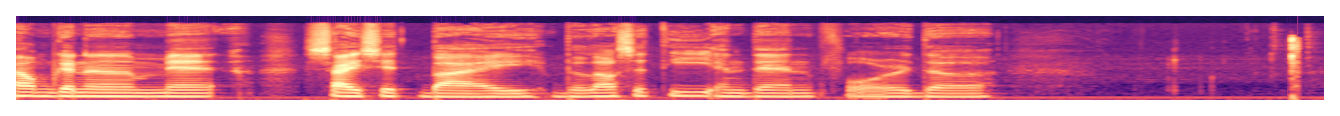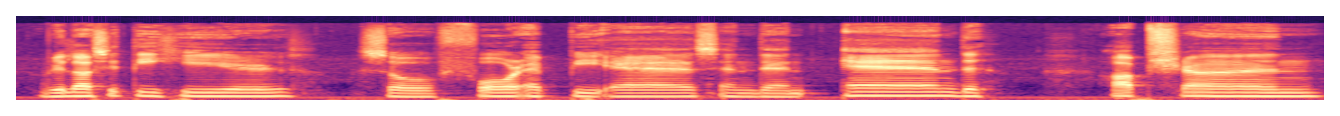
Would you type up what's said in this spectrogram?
i'm gonna size it by velocity and then for the velocity here so 4 fps and then end option.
